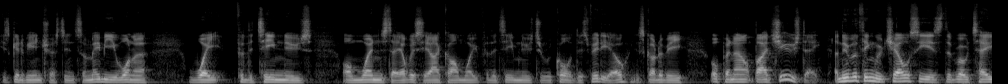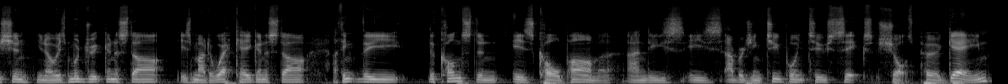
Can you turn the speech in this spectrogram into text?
is going to be interesting. So maybe you want to wait for the team news on Wednesday. Obviously, I can't wait for the team news to record this video. It's got to be up and out by Tuesday. And the other thing with Chelsea is the rotation. You know, is Mudryk going to start? Is Madueke going to start? I think the the constant is Cole Palmer, and he's he's averaging 2.26 shots per game.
